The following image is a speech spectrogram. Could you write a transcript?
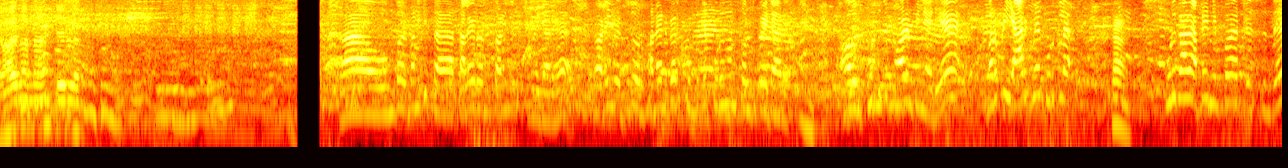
யார் வந்தாலும் தெரியல. ஒன்பது மணிக்கு த தலைவர் வந்து தொடங்கி வச்சுட்டு போயிட்டாரு. தொடங்கி வச்சுட்டு ஒரு பன்னெண்டு பேர் கொடுத்துட்டு கொடுங்கன்னு சொல்லிட்டு போயிட்டாரு. அவர் கொடுத்துட்டு போன பின்னாடியே மறுபடியும் யாருக்குமே கொடுக்கல. ஆ. கொடுக்காத அப்படியே நிப்பாட்டு வச்சுட்டு இருந்து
